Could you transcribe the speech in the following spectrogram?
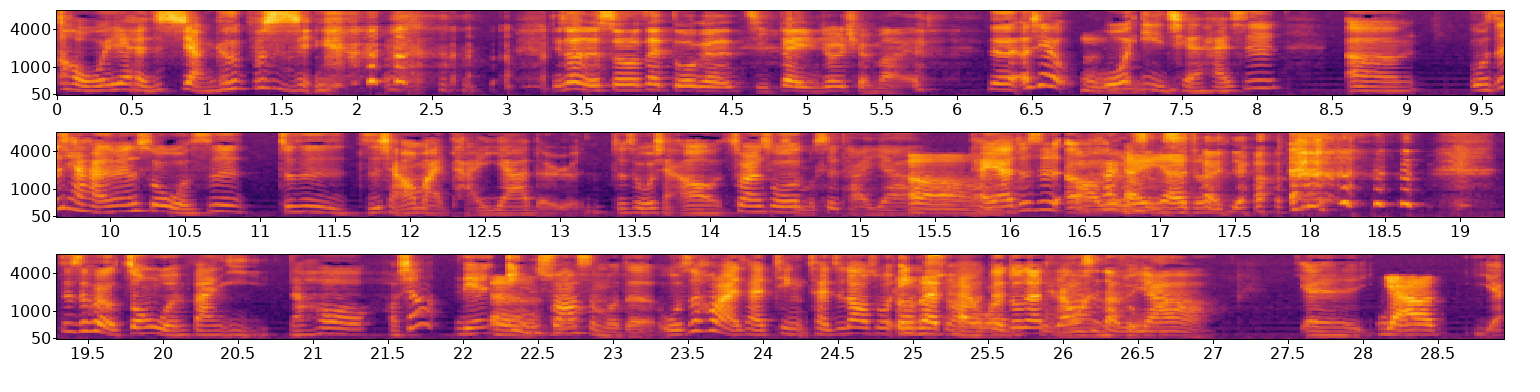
哦，我也很想，可是不行。你说你的收入再多个几倍，你就会全买了。对，而且嗯我以前还是，嗯、我之前还在那边说我是就是只想要买台压的人，就是我想要，虽然说什说么是台压？啊，台压就是呃，法它有文什么是台压 就是会有中文翻译，然后好像连嗯印刷什么的，我是后来才听才知道说印刷对都在做台湾是哪个啊？呃压压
